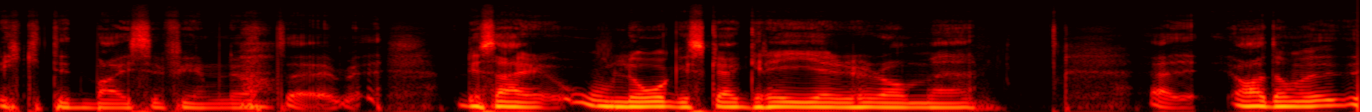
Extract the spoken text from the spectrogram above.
Riktigt bajsig film. Du vet. Det är så här ologiska grejer hur de... eh, Ja, de,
